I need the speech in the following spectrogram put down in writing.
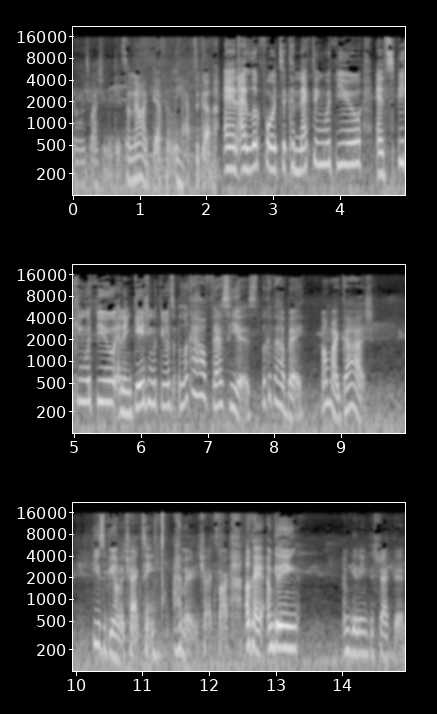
No one's watching the kids. So now I definitely have to go. And I look forward to connecting with you and speaking with you and engaging with you. Look at how fast he is. Look at that bay. Oh my gosh. He used to be on a track team. I married a track star. Okay, I'm getting I'm getting distracted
